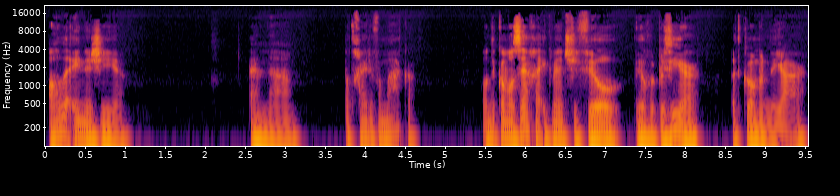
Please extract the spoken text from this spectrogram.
alle energieën. En uh, wat ga je ervan maken? Want ik kan wel zeggen, ik wens je veel, heel veel plezier het komende jaar.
